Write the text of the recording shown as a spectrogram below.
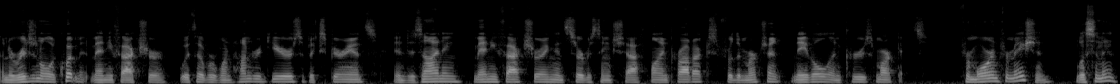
an original equipment manufacturer with over 100 years of experience in designing, manufacturing, and servicing shaftline products for the merchant, naval, and cruise markets. For more information, listen in.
